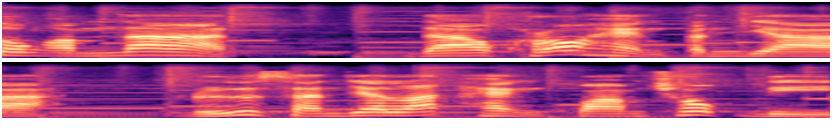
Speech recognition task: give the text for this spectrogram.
ทรงอำนาจ ดาวเคราะห์แห่งปัญญา หรือสัญญลักษณ์แห่งความโชคดี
